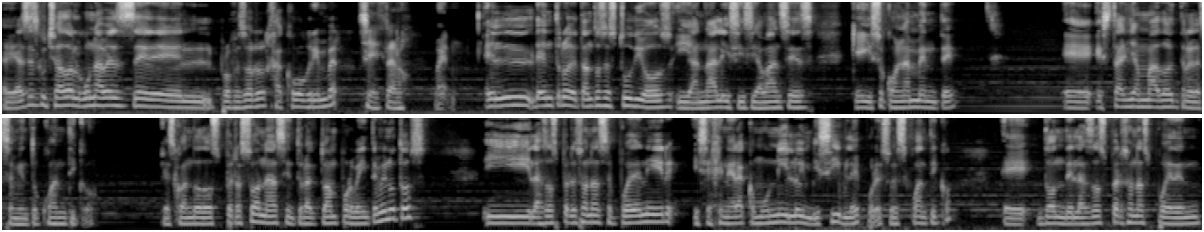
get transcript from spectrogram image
Eh, ¿Has escuchado alguna vez del profesor Jacobo Greenberg? sí, claro. Bueno, él dentro de tantos estudios y análisis y avances que hizo con la mente, eh, está el llamado entrelazamiento cuántico, que es cuando dos personas interactúan por 20 minutos y las dos personas se pueden ir y se genera como un hilo invisible, por eso es cuántico, eh, donde las dos personas pueden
